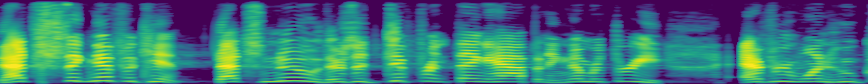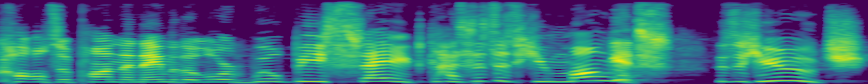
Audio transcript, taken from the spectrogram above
that's significant. That's new. There's a different thing happening. Number three, everyone who calls upon the name of the Lord will be saved. Guys, this is humongous. This is huge.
